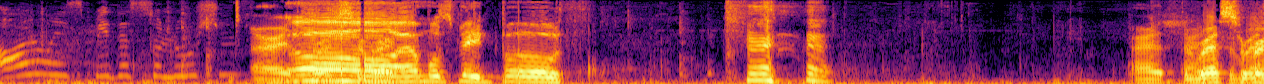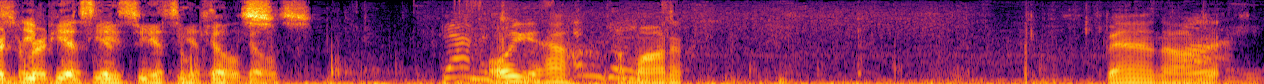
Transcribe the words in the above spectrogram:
Always be the solution? All right. Oh, of I almost made both. All right. The rest of our DPS needs to get some kills. Damage Oh yeah, engaged. I'm on it. Ben on it. Five,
